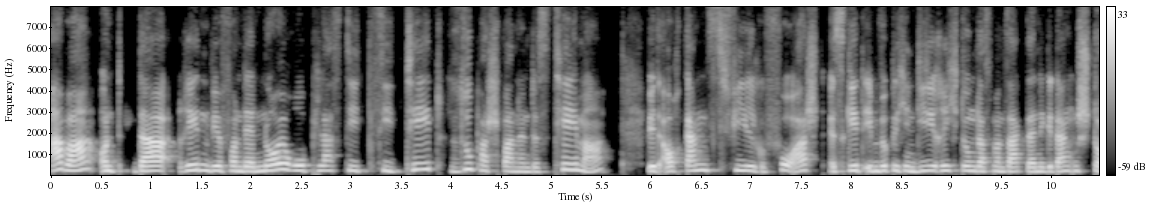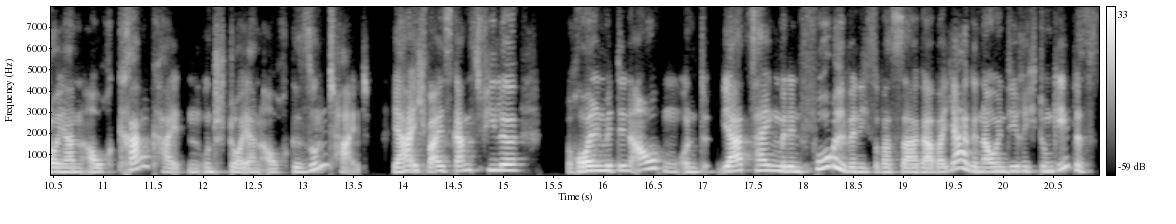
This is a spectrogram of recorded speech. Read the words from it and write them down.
Aber, und da reden wir von der Neuroplastizität, super spannendes Thema, wird auch ganz viel geforscht. Es geht eben wirklich in die Richtung, dass man sagt, deine Gedanken steuern auch Krankheiten und steuern auch Gesundheit. Ja, ich weiß, ganz viele rollen mit den Augen und ja, zeigen mir den Vogel, wenn ich sowas sage. Aber ja, genau in die Richtung geht es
